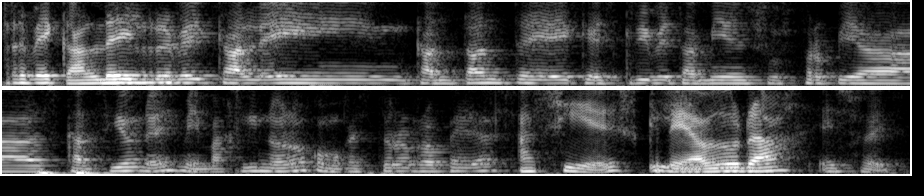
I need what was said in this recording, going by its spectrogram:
Rebecca Lane. Rebecca Lane, cantante que escribe también sus propias canciones, me imagino, ¿no? Como castoras roperas. Así es, creadora. Y eso es.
